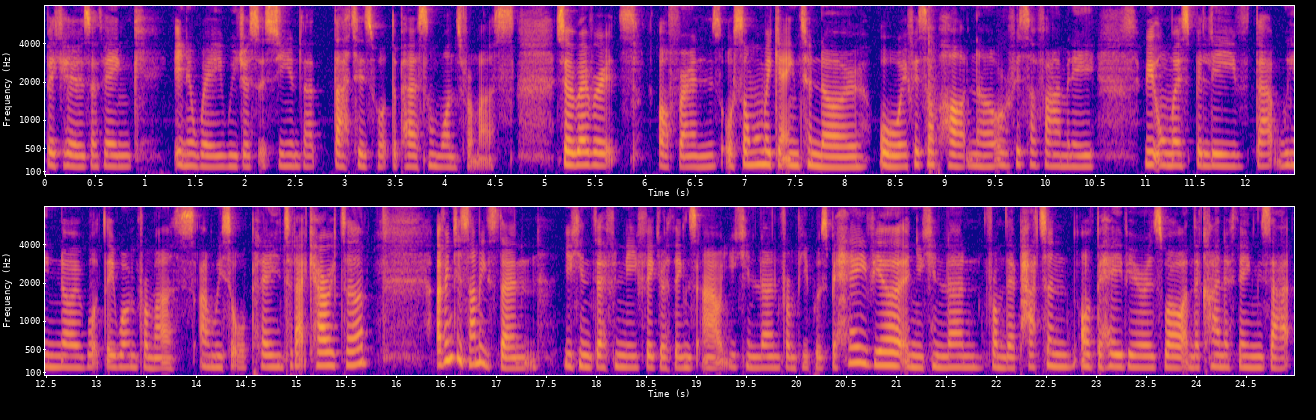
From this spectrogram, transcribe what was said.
because I think in a way we just assume that that is what the person wants from us. So whether it's our friends or someone we're getting to know or if it's our partner or if it's our family, we almost believe that we know what they want from us and we sort of play into that character. I think to some extent you can definitely figure things out. You can learn from people's behavior and you can learn from their pattern of behavior as well and the kind of things that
